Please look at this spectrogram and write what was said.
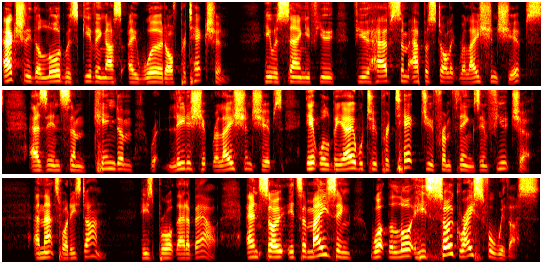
actually, the Lord was giving us a word of protection. He was saying if you, if you have some apostolic relationships, as in some kingdom leadership relationships, it will be able to protect you from things in future. And that's what he's done. He's brought that about. And so it's amazing what the Lord, He's so graceful with us.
